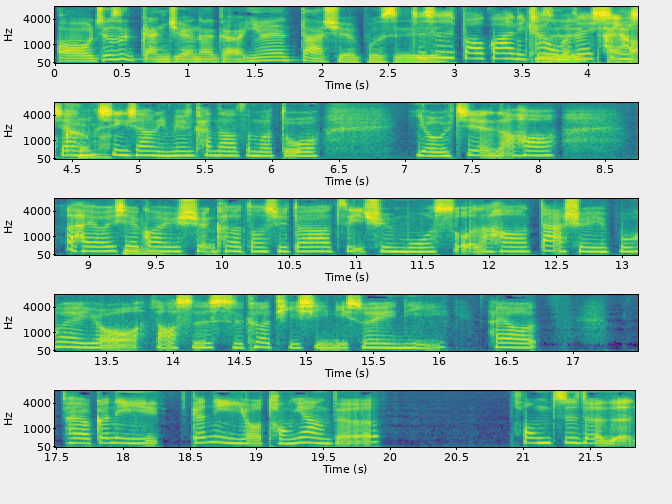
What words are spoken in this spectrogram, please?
哦，就是感觉那个，因为大学不是，就是包括你看我在信箱信箱里面看到这么多邮件，然后。还有一些关于选课的东西都要自己去摸索，嗯、然后大学也不会有老师时刻提醒你，所以你还有还有跟你跟你有同样的通知的人，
